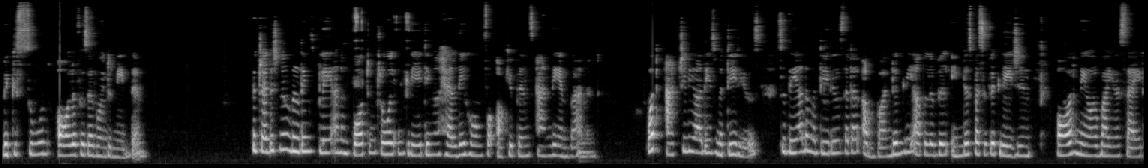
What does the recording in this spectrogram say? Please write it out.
because soon all of us are going to need them. The traditional buildings play an important role in creating a healthy home for occupants and the environment. What actually are these materials? So, they are the materials that are abundantly available in the specific region or nearby a site,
